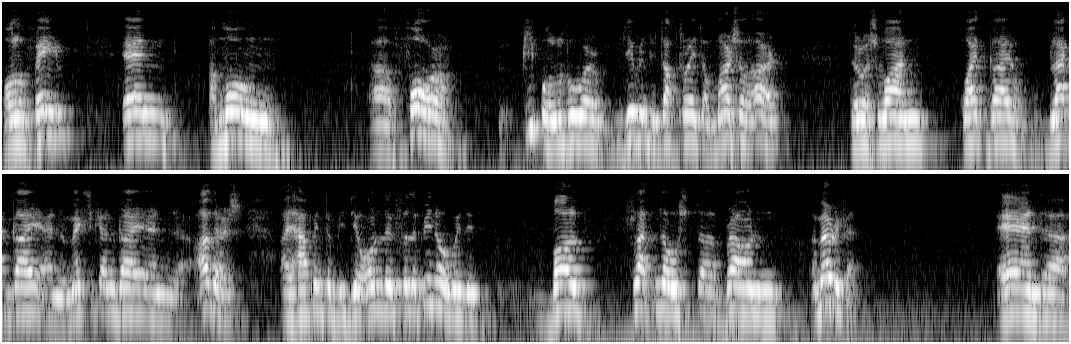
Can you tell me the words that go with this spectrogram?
Hall of Fame. And among uh, four people who were given the doctorate of martial art, there was one white guy, black guy, and a Mexican guy, and others. I happened to be the only Filipino with a bald, flat-nosed, uh, brown American. And uh,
